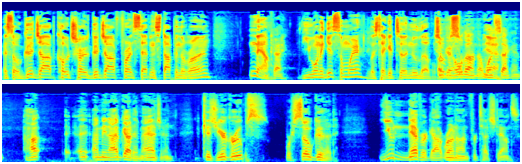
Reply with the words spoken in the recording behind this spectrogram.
And so good job, Coach Hurtt. Good job, front seven, stopping the run. Now, Okay. you want to get somewhere? Let's take it to a new level. okay, hold on though, yeah. one second. How, I- I mean, I've got to imagine because your groups were so good, you never got run on for touchdowns.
